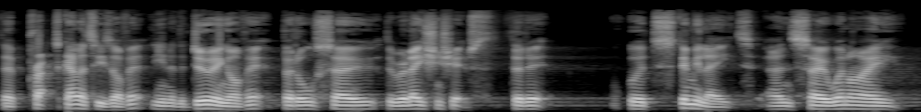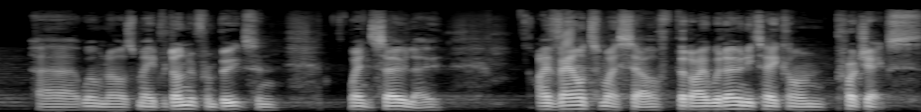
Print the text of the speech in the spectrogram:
the practicalities of it, you know, the doing of it, but also the relationships that it would stimulate. And so when I uh, when I was made redundant from Boots and went solo, I vowed to myself that I would only take on projects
